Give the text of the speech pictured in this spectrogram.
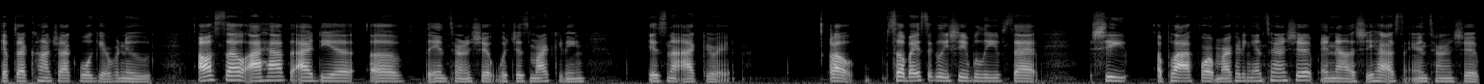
if their contract will get renewed. Also, I have the idea of the internship, which is marketing, is not accurate. Oh, so basically, she believes that she applied for a marketing internship, and now that she has the internship,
